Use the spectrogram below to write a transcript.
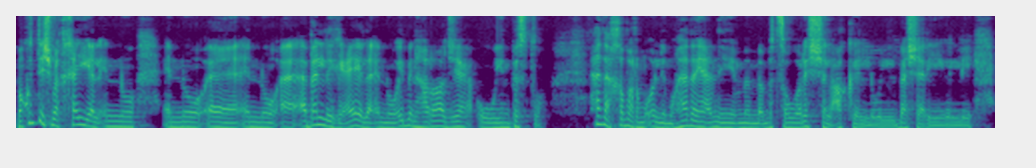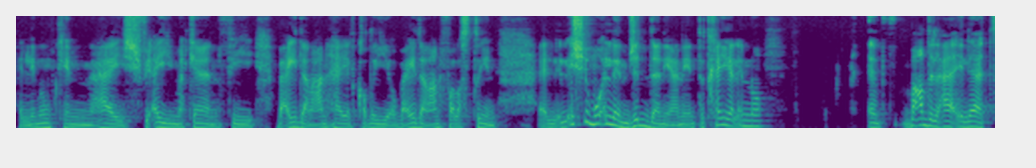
ما كنتش بتخيل إنه إنه إنه أبلغ عيلة إنه ابنها راجع وينبسطوا. هذا خبر مؤلم وهذا يعني ما بتصورش العقل والبشري اللي اللي ممكن عايش في أي مكان في بعيدا عن هاي القضية وبعيدا عن فلسطين. الإشي مؤلم جدا يعني. أنت تخيل إنه بعض العائلات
